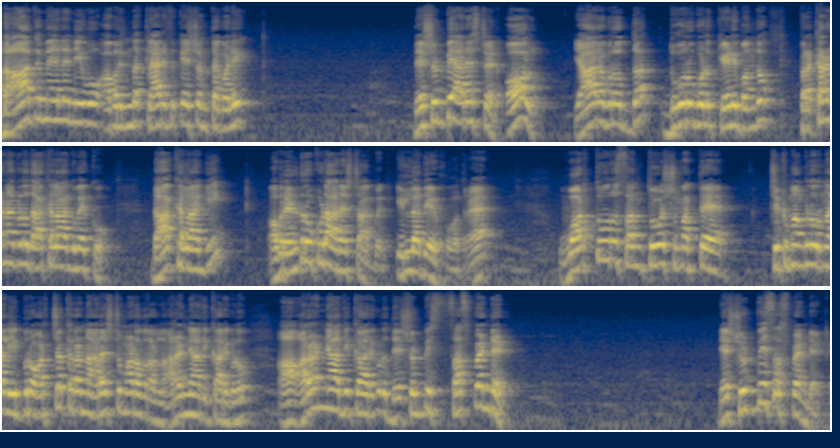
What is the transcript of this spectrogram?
ಅದಾದ ಮೇಲೆ ನೀವು ಅವರಿಂದ ಕ್ಲಾರಿಫಿಕೇಶನ್ ತಗೊಳ್ಳಿ. They should be arrested. All ಯಾರ ವಿರುದ್ಧ ದೂರುಗಳು ಕೇಳಿ ಬಂದು ಪ್ರಕರಣಗಳು ದಾಖಲಾಗಬೇಕು. ದಾಖಲಾಗಿ ಅವರೆಲ್ಲರೂ ಕೂಡ ಅರೆಸ್ಟ್ ಆಗಬೇಕು. ಇಲ್ಲದೆ ಹೋದ್ರೆ ವರ್ತೂರು ಸಂತೋಷ್ ಮತ್ತೆ ಚಿಕ್ಕಮಗಳೂರಿನಲ್ಲಿ ಇಬ್ಬರು ಅರ್ಚಕರನ್ನು ಅರೆಸ್ಟ್ ಮಾಡೋದ್ರಲ್ಲ ಅರಣ್ಯಾಧಿಕಾರಿಗಳು. ಆ ಅರಣ್ಯಾಧಿಕಾರಿಗಳು they should be suspended. They should be suspended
